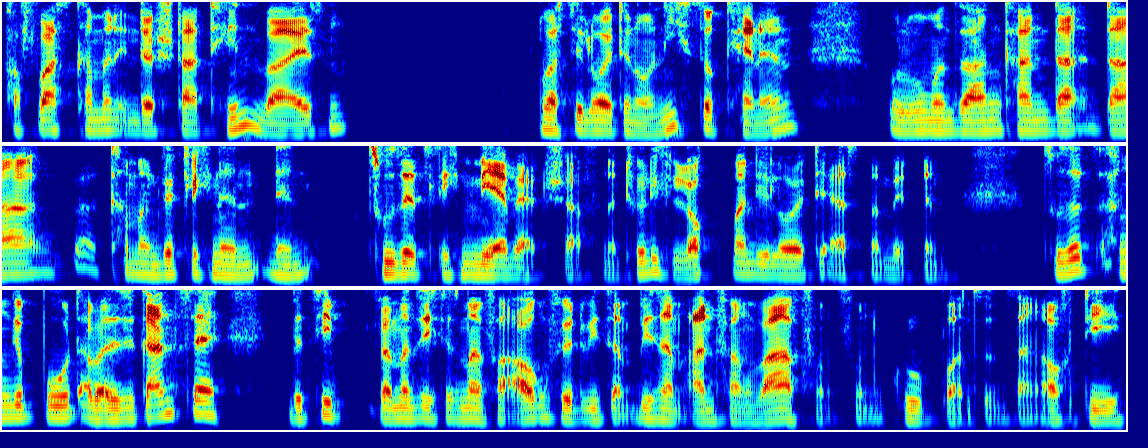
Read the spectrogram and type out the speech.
auf was kann man in der Stadt hinweisen, was die Leute noch nicht so kennen, oder wo man sagen kann, da, da kann man wirklich einen, einen zusätzlichen Mehrwert schaffen. Natürlich lockt man die Leute erstmal mit einem Zusatzangebot, aber das ganze, im Prinzip, wenn man sich das mal vor Augen führt, wie es, wie es am Anfang war von, von Groupon sozusagen, auch die,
